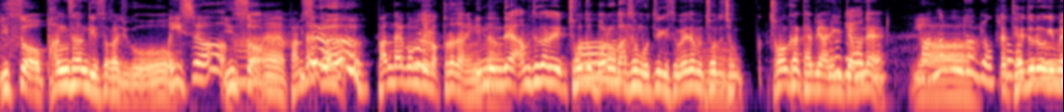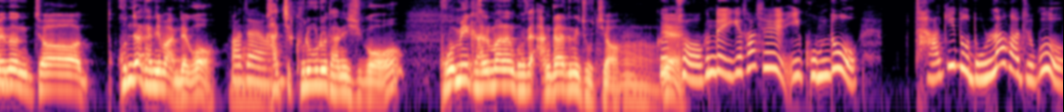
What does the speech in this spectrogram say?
있어 방사한 게 있어가지고 아, 있어요. 있어 네, 있어요. 반달곰, 반달곰들 막 돌아다닙니다. 있는데 아무튼간에 저도 뭐라고 말씀 못 드리겠어요. 왜냐면 저도 정, 정확한 답이 아니기 어. 그러게요. 때문에 저 만나본 적이 없어. 그러니까 되도록이면은 저 혼자 다니면 안 되고 맞아요. 같이 그룹으로 다니시고 곰이 갈 만한 곳에 안 가는 게 좋죠. 예. 그렇죠. 근데 이게 사실 이 곰도 자기도 놀라가지고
